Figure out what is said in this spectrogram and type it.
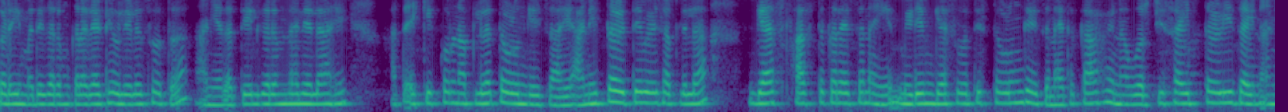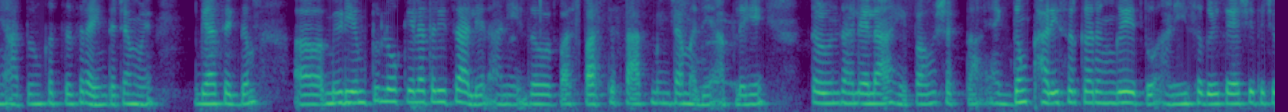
कढईमध्ये गरम करायला ठेवलेलंच होतं आणि आता तेल गरम झालेलं आहे. आता एक एक करून आपल्याला तळून घ्यायचं आहे. आणि तळते वेळेस आपल्याला गॅस फास्ट करायचा नाही. आहे मिडियम गॅसवरतीच तळून घ्यायचं नाही. तर काय होईना वरची साईड तळली जाईल आणि आतून कच्चंच राहील त्याच्यामुळे गॅस एकदम मीडियम टू लो केला तरी चालेल. आणि जवळपास पाच ते सात मिनटामध्ये आपलं हे तळून झालेलं आहे. पाहू शकता एकदम खारीसारखा रंग येतो. आणि सगळे काही असे त्याचे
